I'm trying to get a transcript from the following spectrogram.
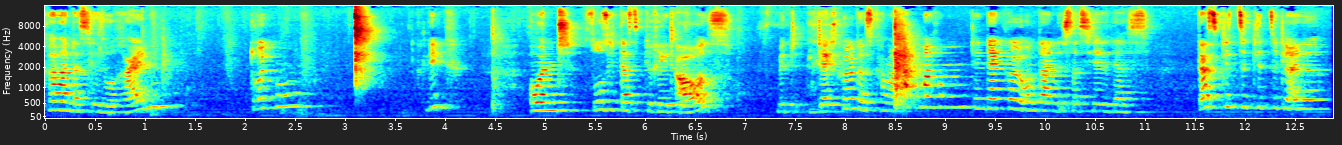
kann man das hier so reindrücken. Klick. Und so sieht das Gerät aus. Mit Deckel. Das kann man abmachen, den Deckel. Und dann ist das hier das das klitzeklitzekleine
